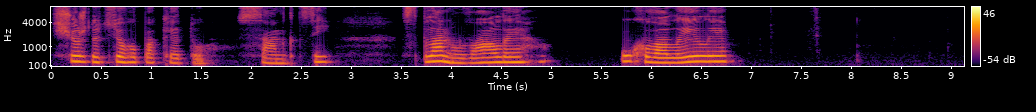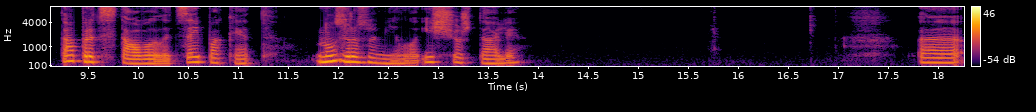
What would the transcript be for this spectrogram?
Що ж до цього пакету санкцій? Спланували, ухвалили та представили цей пакет. Ну, зрозуміло. І що ж далі? Е,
